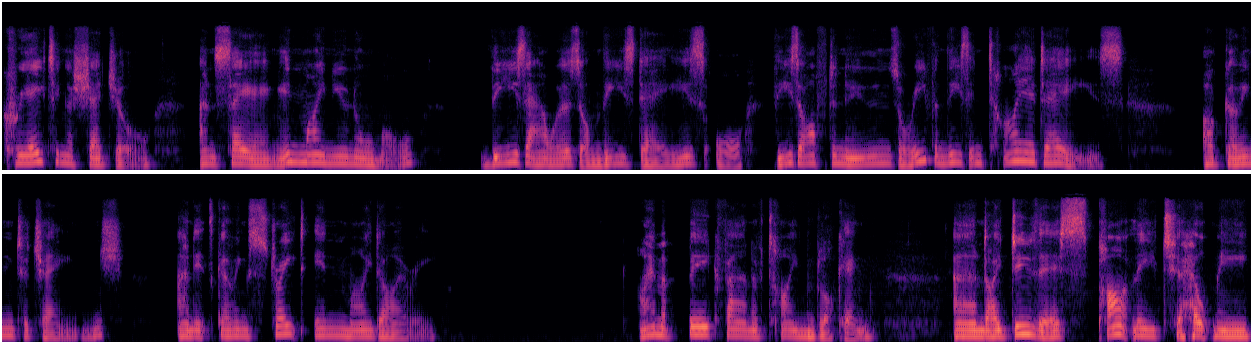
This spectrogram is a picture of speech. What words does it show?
creating a schedule and saying in my new normal, these hours on these days or these afternoons or even these entire days are going to change and it's going straight in my diary. I am a big fan of time blocking. And I do this partly to help me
